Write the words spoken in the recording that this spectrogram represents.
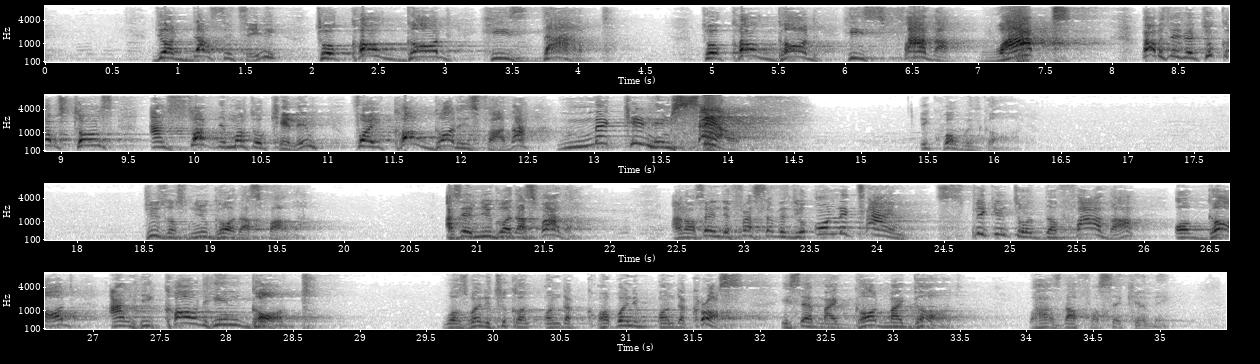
the audacity to call God his dad, to call God his father. What? Bible says they took up stones and sought the more to kill him, for he called God his father, making himself equal with God. Jesus knew God as father. I said knew God as father. And I was saying in the first service, the only time speaking to the father or God and he called him God was when he took on, on the when he, on the cross. He said, "My God, my God, why has thou forsaken me?"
